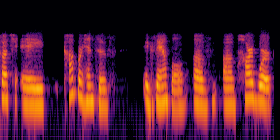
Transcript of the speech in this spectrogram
such a comprehensive example of, of hard work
